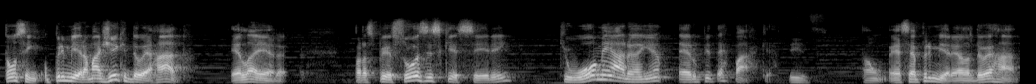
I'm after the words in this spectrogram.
Então, assim, o primeiro, a magia que deu errado, ela era para as pessoas esquecerem que o Homem-Aranha era o Peter Parker. Isso. Então, essa é a primeira, ela deu errado.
